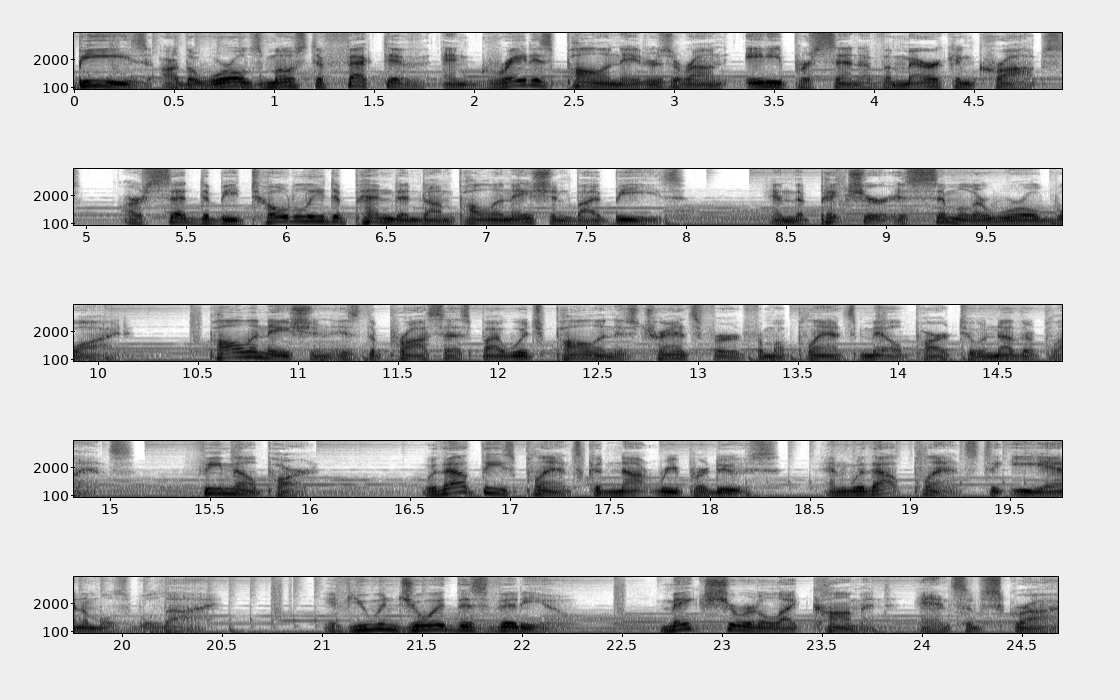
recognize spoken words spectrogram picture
bees are the world's most effective and greatest pollinators. Around 80% of American crops are said to be totally dependent on pollination by bees, and the picture is similar worldwide. Pollination is the process by which pollen is transferred from a plant's male part to another plant's female part. Without these plants could not reproduce, and without plants to eat animals will die. If you enjoyed this video, make sure to like, comment, and subscribe.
